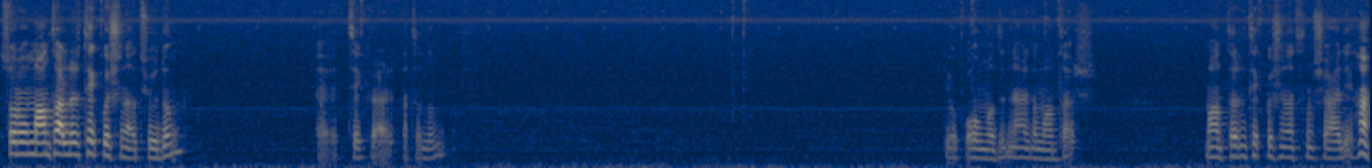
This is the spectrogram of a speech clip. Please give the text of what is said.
Sonra o mantarları tek başına atıyordum. Evet tekrar atalım. Yok olmadı. Nerede mantar? Mantarın tek başına atılmış hali. Heh.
